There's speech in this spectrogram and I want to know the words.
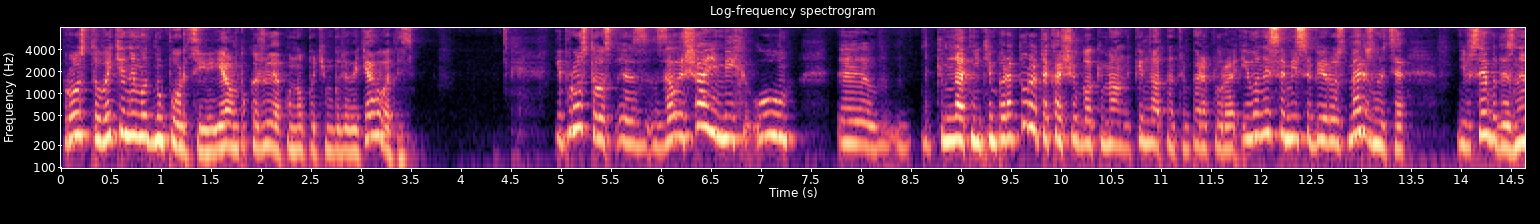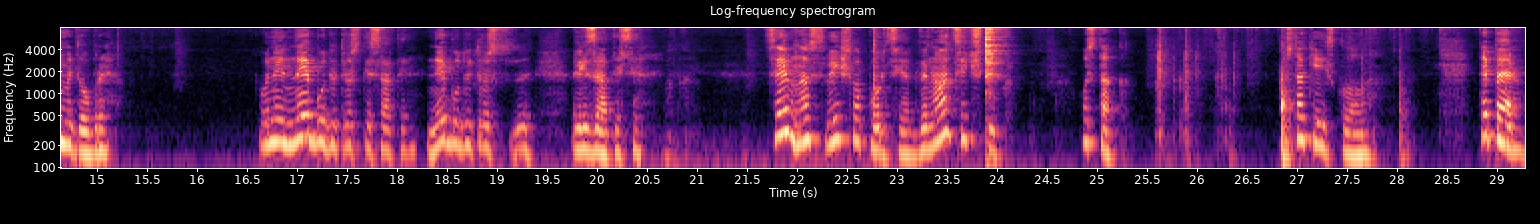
просто витягнемо одну порцію. Я вам покажу, як воно потім буде витягуватись. І просто е, залишаємо їх у е, кімнатній температурі, така, щоб була кімнатна температура, і вони самі собі розмерзнуться, і все буде з ними добре. Вони не будуть розкисати, не будуть розлізатися. Це в нас вийшла порція 12 штук. Ось так. Ось так я їх склала. Тепер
